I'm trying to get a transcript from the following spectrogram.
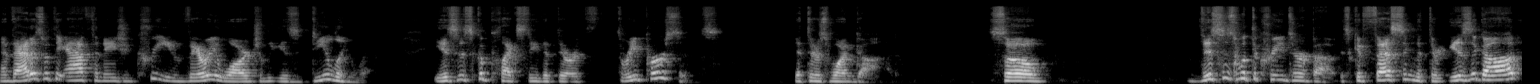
And that is what the Athanasian Creed very largely is dealing with. Is this complexity that there are three persons, yet there's one God. So this is what the creeds are about. It's confessing that there is a God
